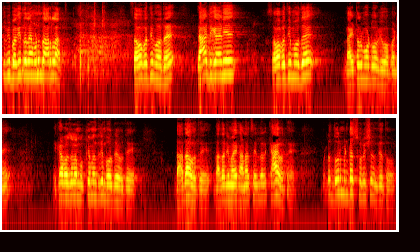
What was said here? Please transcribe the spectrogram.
तुम्ही बघितलं नाही म्हणून दारलात. सभापती महोदय त्या ठिकाणी सभापती महोदय लायटर मोटवर घेऊ आपण हे. एका बाजूला मुख्यमंत्री महोदय होते दादा होते. दादानी माझ्या कानात सांगितलं काय होत आहे म्हटलं दोन मिनिटात सोल्युशन देतो.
